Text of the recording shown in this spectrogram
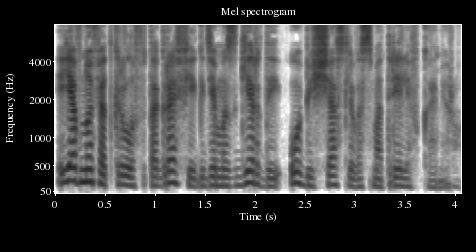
Я вновь открыла фотографии, где мы с Гердой обе счастливо смотрели в камеру.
